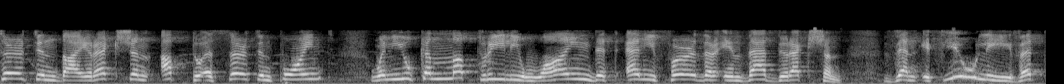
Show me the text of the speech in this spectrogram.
certain direction up to a certain point when you cannot really wind it any further in that direction then if you leave it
